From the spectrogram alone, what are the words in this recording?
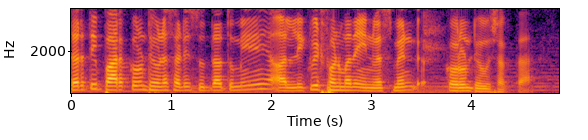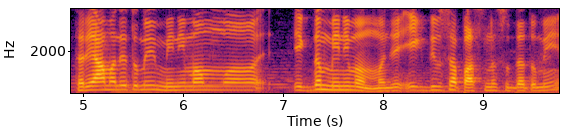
तर ती पार्क करून ठेवण्यासाठी सुद्धा तुम्ही लिक्विड फंडमध्ये इन्व्हेस्टमेंट करून ठेवू शकता. तर यामध्ये तुम्ही मिनिमम एकदम मिनिमम म्हणजे एक दिवसापासून सुद्धा तुम्ही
